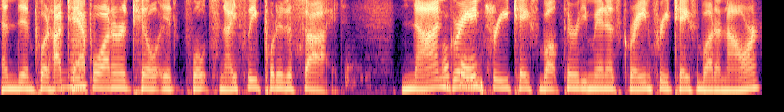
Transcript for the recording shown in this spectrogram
and then put hot tap water until it floats nicely. Put it aside. Non grain Okay. free takes about 30 minutes. Grain free takes about an hour.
